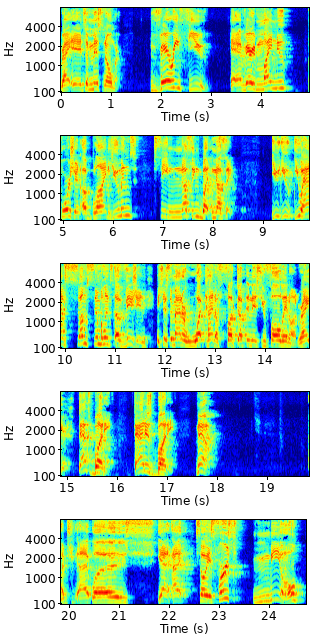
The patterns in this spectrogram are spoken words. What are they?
Right? It's a misnomer. Very few, a very minute portion of blind humans see nothing but nothing. You you you have some semblance of vision. It's just a matter what kind of fucked upness you fall in on, right? That's Buddy. That is Buddy. Now, I, I was yeah. I so his first meal.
